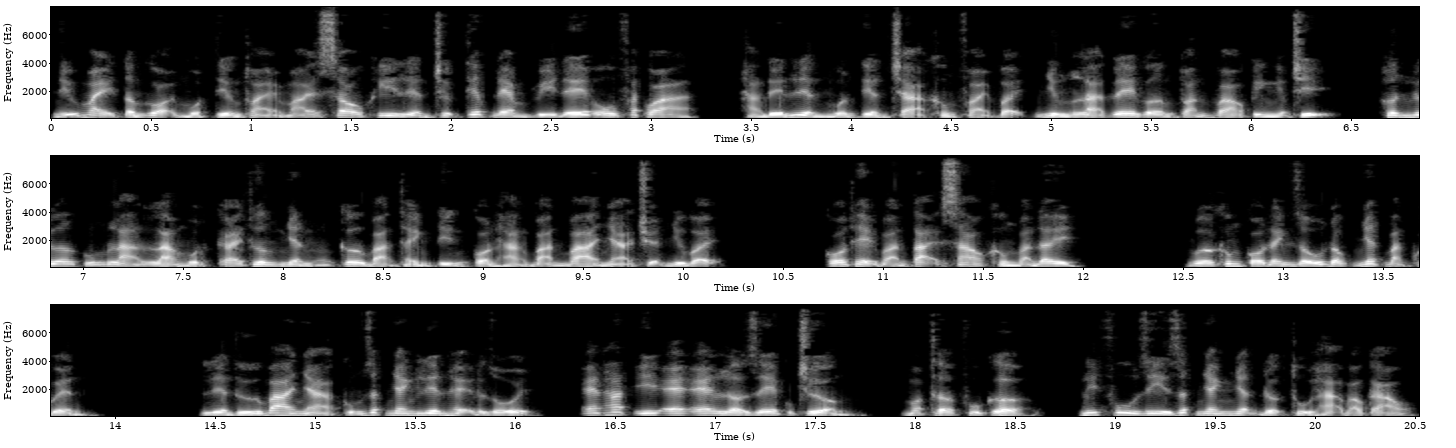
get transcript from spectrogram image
nếu mày tâm gọi một tiếng thoải mái sau khi liền trực tiếp đem video phát qua hàng đến liền muốn tiền trả không phải vậy, nhưng là ghê gớm toán vào kinh nghiệm trị, hơn nữa cũng là là một cái thương nhân cơ bản thành tín còn hàng bán ba nhà chuyện như vậy. Có thể bán tại sao không bán đây? Vừa không có đánh dấu độc nhất bản quyền. Liền thứ ba nhà cũng rất nhanh liên hệ được rồi shielg cục trưởng mọi thợ phụ cơ nít fuji rất nhanh nhận được thủ hạ báo cáo,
